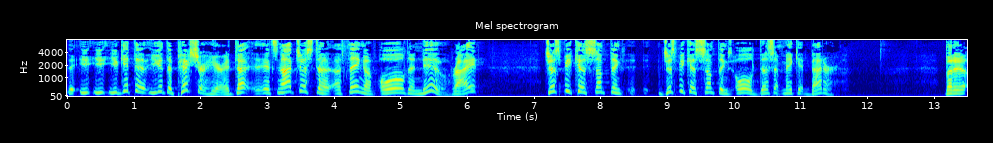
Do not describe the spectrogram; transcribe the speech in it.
you, you, you, get the, you get the picture here. It do, it's not just a, a thing of old and new, right? Just because something, just because something's old doesn't make it better. But it,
